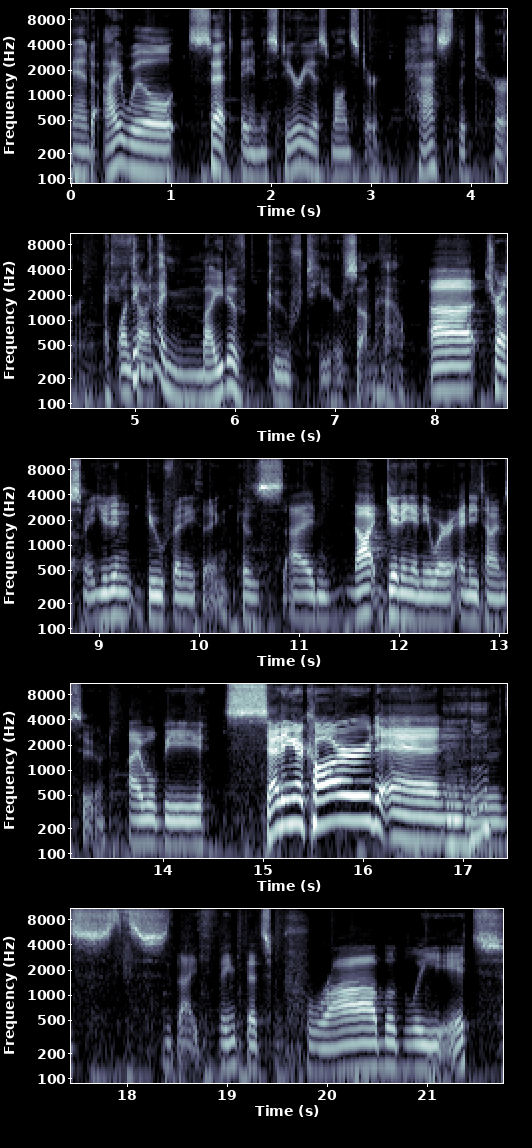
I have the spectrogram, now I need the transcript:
And I will set a mysterious monster past the turn. I One think time. I might have goofed here somehow. Uh, trust me, you didn't goof anything because I'm not getting anywhere anytime soon. I will be setting a card, and it's- I think that's probably it.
